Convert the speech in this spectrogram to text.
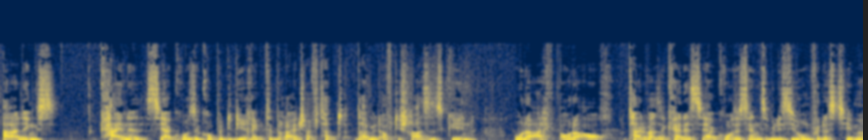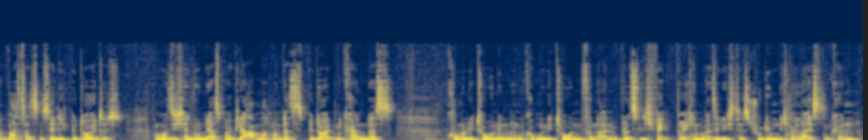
Allerdings keine sehr große Gruppe, die direkte Bereitschaft hat, damit auf die Straße zu gehen. Oder, oder auch teilweise keine sehr große Sensibilisierung für das Thema, was das tatsächlich bedeutet. Man muss sich ja nun erstmal klar machen, dass es bedeuten kann, dass Kommilitoninnen und Kommilitonen von einem plötzlich wegbrechen, weil sie sich das Studium nicht mehr leisten können.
